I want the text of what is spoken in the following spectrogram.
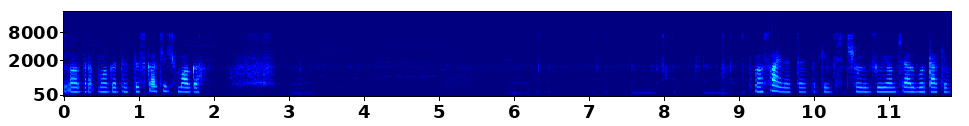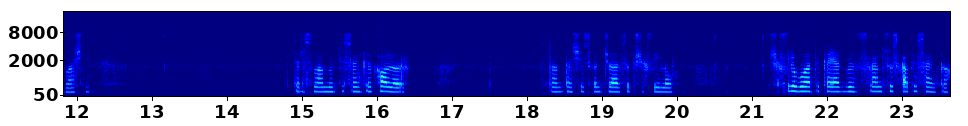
Dobra, mogę do- doskoczyć? Mogę. O, fajne te takie wystrzeliwujące albo takie właśnie. Teraz mamy piosenkę Kolor. tamta się skończyła co przy chwilą. Przy chwilą była taka jakby francuska piosenka.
